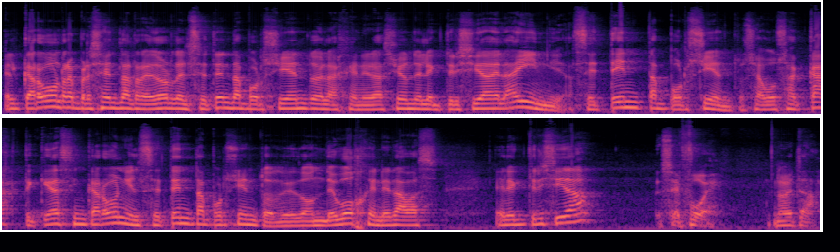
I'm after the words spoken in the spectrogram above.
El carbón representa alrededor del 70% de la generación de electricidad de la India. 70%. O sea, vos acá te quedás sin carbón y el 70% de donde vos generabas electricidad se fue. No está.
